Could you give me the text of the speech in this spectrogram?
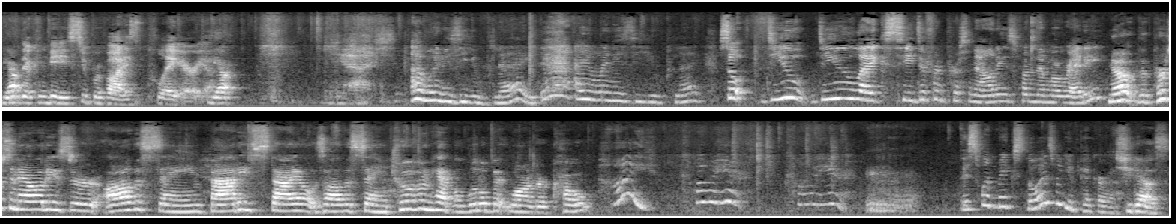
Yep. there can be supervised play area. Yep. Yes. I want to see you play. I want to see you play. So, do you do you like see different personalities from them already? No, the personalities are all the same. Body style is all the same. Two of them have a little bit longer coat. Hi. Come over here. Come over here. This one makes noise when you pick her up. She does.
